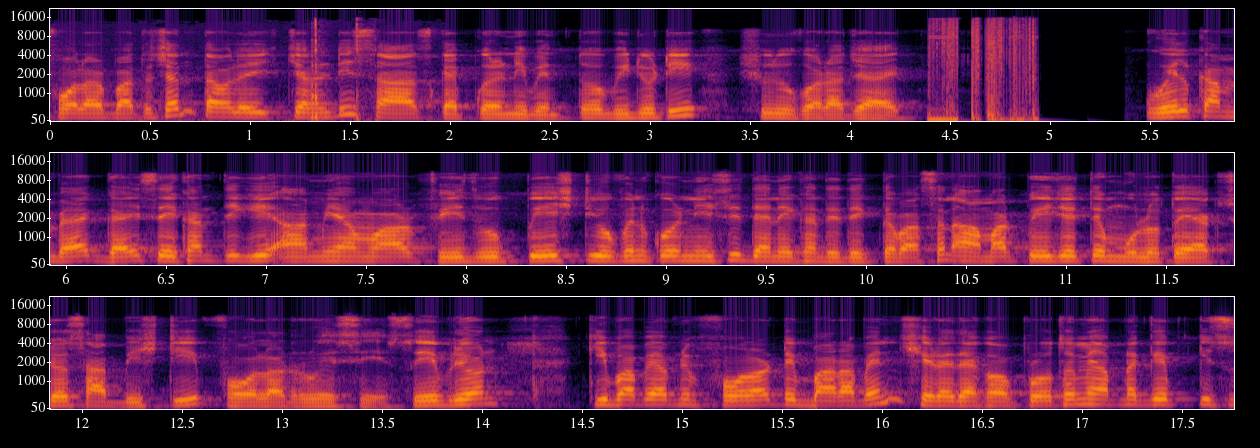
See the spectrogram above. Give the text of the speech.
ফলোয়ার বাড়াতে চান, তাহলে এই চ্যানেলটি সাবস্ক্রাইব করে নেবেন। তো ভিডিওটি শুরু করা যায়। ওয়েলকাম ব্যাক গাইস এখান থেকে আমি আমার ফেসবুক পেজটি ওপেন করে নিয়েছি। দেন এখান থেকে দেখতে পাচ্ছেন, আমার পেজেতে মূলত একশো ছাব্বিশটি ফলোয়ার রয়েছে। সো এভরিওয়ান কীভাবে আপনি ফলোয়ারটি বাড়াবেন সেটা দেখাবো। প্রথমে আপনাকে কিছু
